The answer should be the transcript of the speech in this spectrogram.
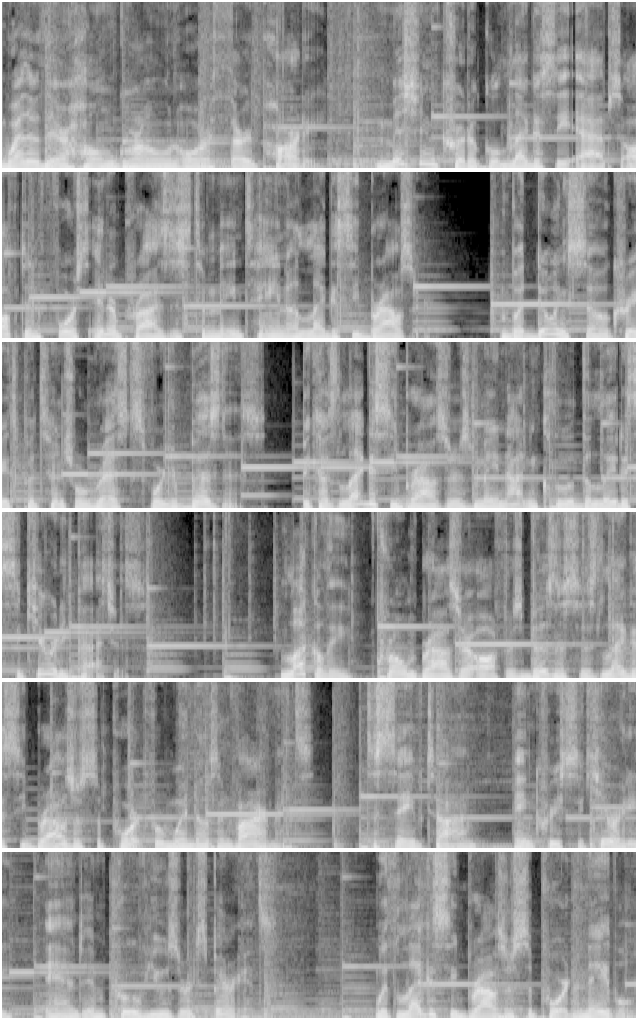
Whether they're homegrown or third-party, mission-critical legacy apps often force enterprises to maintain a legacy browser. But doing so creates potential risks for your business because legacy browsers may not include the latest security patches. Luckily, Chrome browser offers businesses legacy browser support for Windows environments to save time, increase security, and improve user experience. With legacy browser support enabled,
